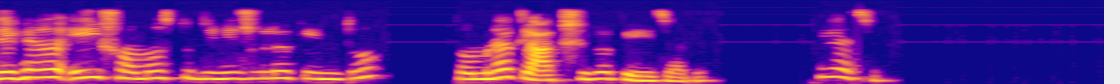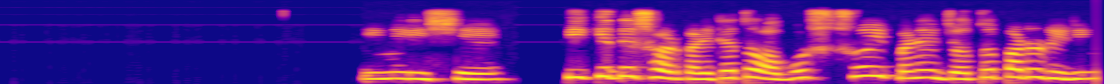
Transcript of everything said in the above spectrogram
দেখে নাও, এই সমস্ত জিনিসগুলো কিন্তু তোমরা ক্লার্কশিপে পেয়ে যাবে। ঠিক আছে? ইংলিশে পিকে দে সরকার, এটা তো অবশ্যই মানে যত পারো রিডিং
